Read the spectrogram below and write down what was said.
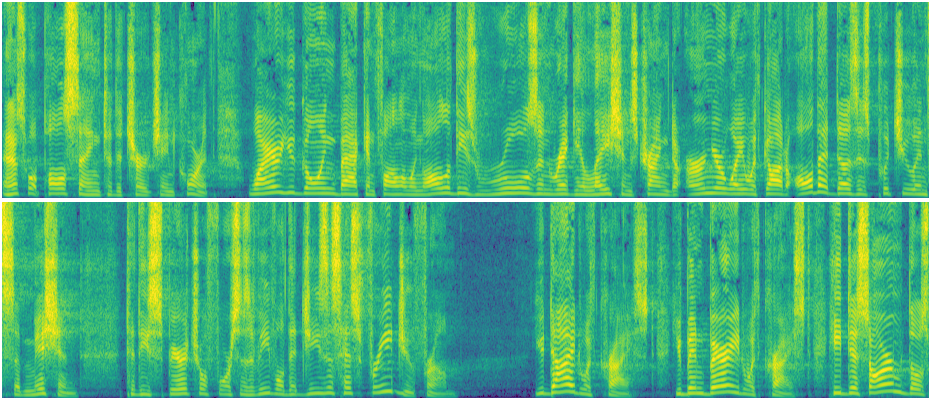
And that's what Paul's saying to the church in Corinth. Why are you going back and following all of these rules and regulations, trying to earn your way with God? All that does is put you in submission to these spiritual forces of evil that Jesus has freed you from. You died with Christ, you've been buried with Christ. He disarmed those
